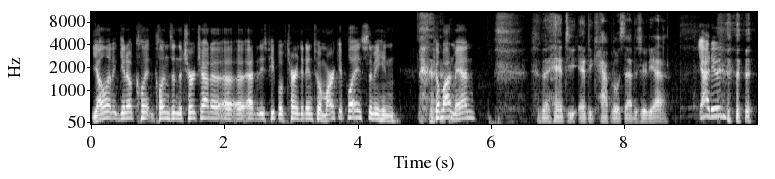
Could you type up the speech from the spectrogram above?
yelling at, you know clean, cleansing the church out of uh, out of these people who've turned it into a marketplace i mean come on man the anti anti capitalist attitude. Yeah, yeah dude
